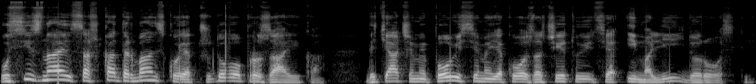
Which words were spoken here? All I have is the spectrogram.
Усі знають Сашка Дерманського як чудового прозаїка, дитячими повістями якого зачитуються і малі, й дорослі.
